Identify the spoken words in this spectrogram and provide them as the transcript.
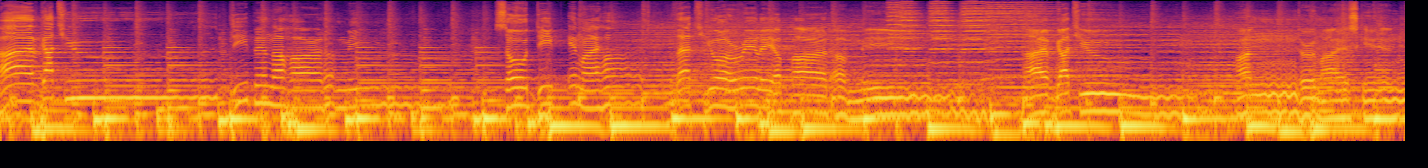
I've got you deep in the heart of me so deep in my heart that you're really a part of me. I've got you under my skin.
